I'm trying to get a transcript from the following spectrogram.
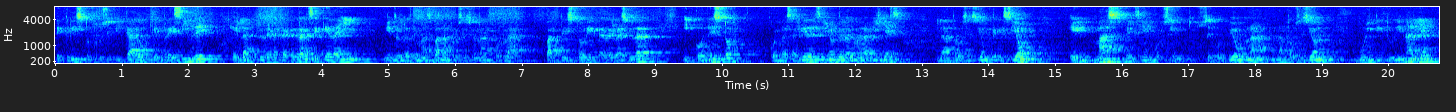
de Cristo crucificado que preside el acto de la catedral, se queda ahí mientras las demás van a procesionar por la parte histórica de la ciudad y con esto, con la salida del Señor de las Maravillas, la procesión creció en más del 100%. Se volvió una, una procesión multitudinaria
